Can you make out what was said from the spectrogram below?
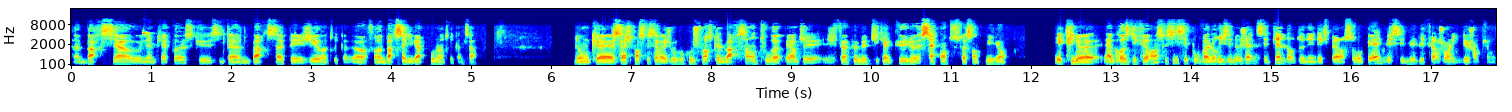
un Olympiakos que si tu as un Barça PSG ou un truc enfin un Barça Liverpool un truc comme ça. Donc ça, je pense que ça va jouer beaucoup. Je pense que le Barça en tout va perdre. J'ai fait un peu mes petits calculs, 50 ou 60 millions. Et puis le, la grosse différence aussi, c'est pour valoriser nos jeunes. C'est bien de leur donner une expérience européenne, mais c'est mieux de les faire jouer en Ligue des Champions.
